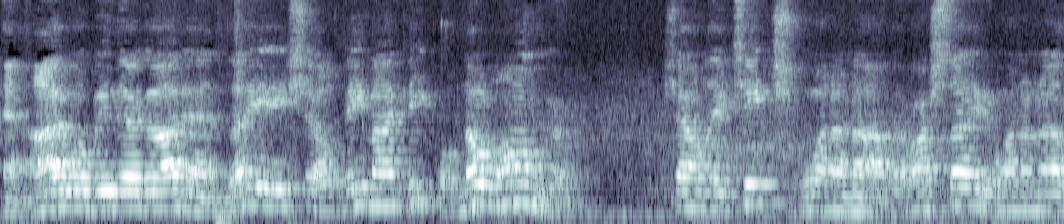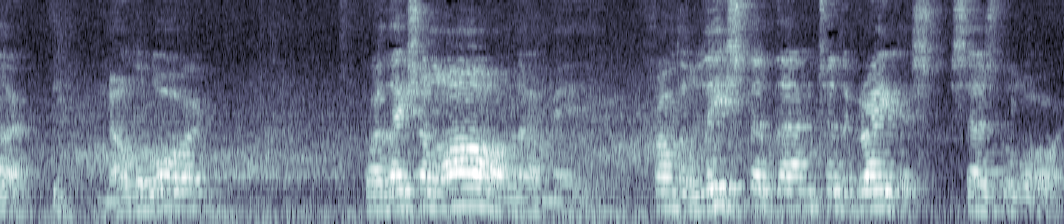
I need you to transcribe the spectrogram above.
And I will be their God, and they shall be my people. No longer shall they teach one another, or say to one another, Know the Lord. For they shall all know me, from the least of them to the greatest, says the Lord.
